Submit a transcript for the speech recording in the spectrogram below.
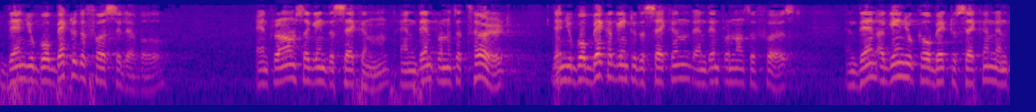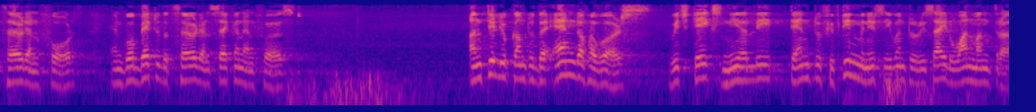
then you go back to the first syllable and pronounce again the second, and then pronounce the third, then you go back again to the second and then pronounce the first, and then again you go back to second and third and fourth, and go back to the third and second and first, until you come to the end of a verse which takes nearly 10 to 15 minutes even to recite one mantra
